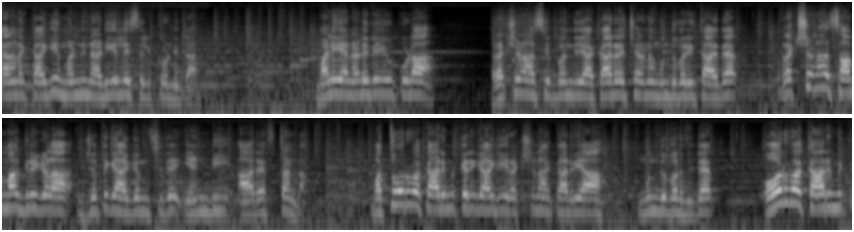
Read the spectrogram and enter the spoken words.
ಕಾರಣಕ್ಕಾಗಿ ಮಣ್ಣಿನ ಅಡಿಯಲ್ಲೇ ಸಿಲುಕೊಂಡಿದ್ದಾನೆ ಮಳೆಯ ನಡುವೆಯೂ ಕೂಡ ರಕ್ಷಣಾ ಸಿಬ್ಬಂದಿಯ ಕಾರ್ಯಾಚರಣೆ ಮುಂದುವರಿತಾ ಇದೆ. ರಕ್ಷಣಾ ಸಾಮಗ್ರಿಗಳ ಜೊತೆಗೆ ಆಗಮಿಸಿದೆ ಎನ್ ಡಿ ಆರ್ ಎಫ್ ತಂಡ. ಮತ್ತೋರ್ವ ಕಾರ್ಮಿಕನಿಗಾಗಿ ರಕ್ಷಣಾ ಕಾರ್ಯ ಮುಂದುವರೆದಿದೆ. ಓರ್ವ ಕಾರ್ಮಿಕ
